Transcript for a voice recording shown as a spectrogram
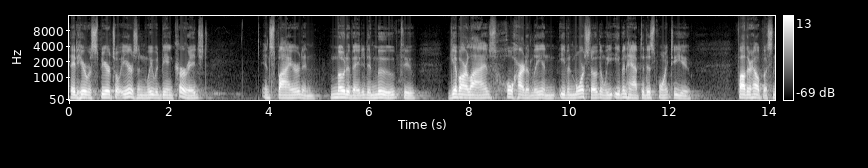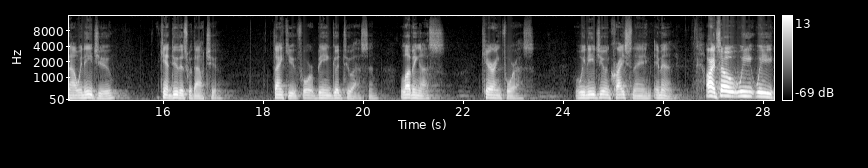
they'd hear with spiritual ears and we would be encouraged, inspired, and motivated and moved to give our lives wholeheartedly and even more so than we even have to this point to you. Father, help us now. We need you. We can't do this without you. Thank you for being good to us and loving us, caring for us. We need you in Christ's name. Amen. All right, so we, we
